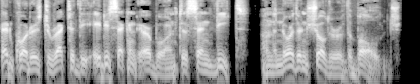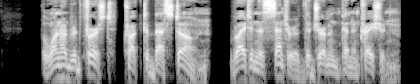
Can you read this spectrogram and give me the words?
headquarters directed the 82nd Airborne to Saint Vith on the northern shoulder of the Bulge. The 101st truck to Bastogne, right in the center of the German penetration.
